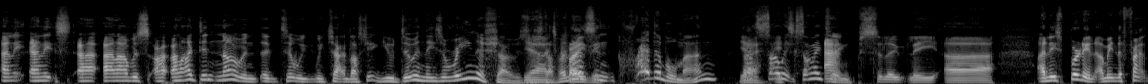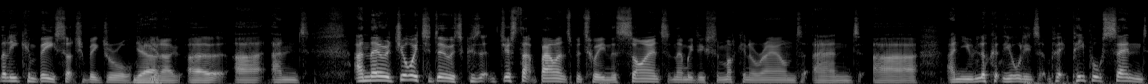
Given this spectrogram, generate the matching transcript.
and it, and it's uh, and I was I, and I didn't know until we, we chatted last year. You were doing these arena shows and Yeah, stuff. it's and crazy. That's incredible, man. Yeah, that's so exciting. Absolutely. Uh, and it's brilliant. I mean, the fact that he can be such a big draw, Yeah. you know, uh, uh, and and they're a joy to do is because just that balance between the science and then we do some mucking around and uh, and you look at the audience. People send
